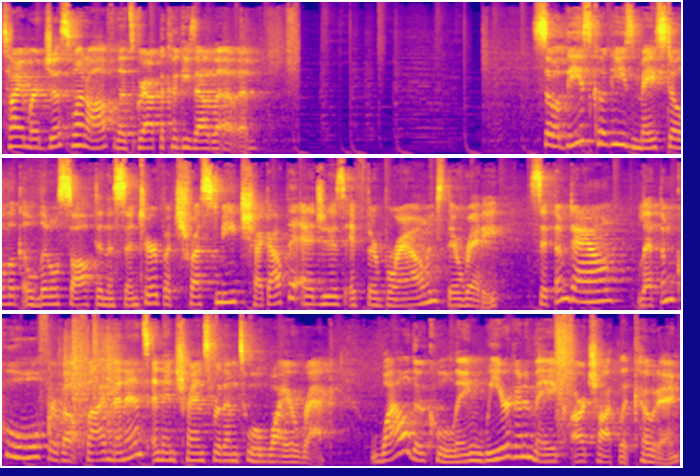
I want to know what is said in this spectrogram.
Timer just went off. Let's grab the cookies out of the oven. So these cookies may still look a little soft in the center, but trust me, check out the edges. If they're browned, they're ready. Sit them down, let them cool for about five minutes, and then transfer them to a wire rack. While they're cooling, we are gonna make our chocolate coating.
